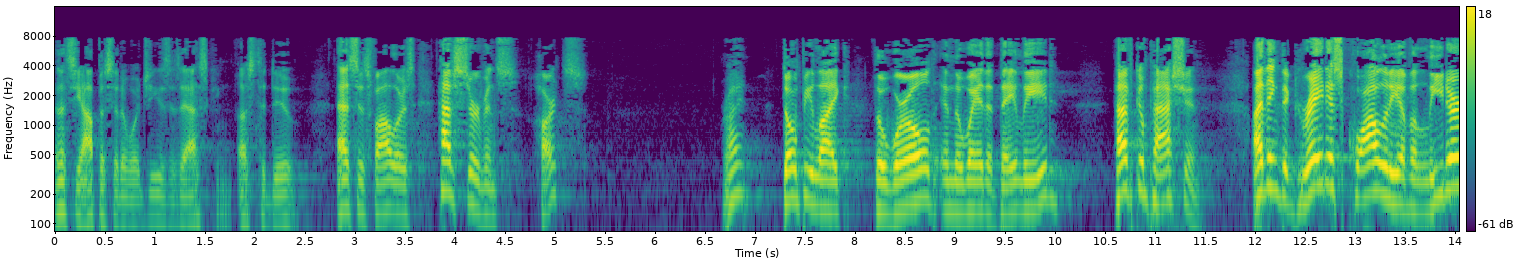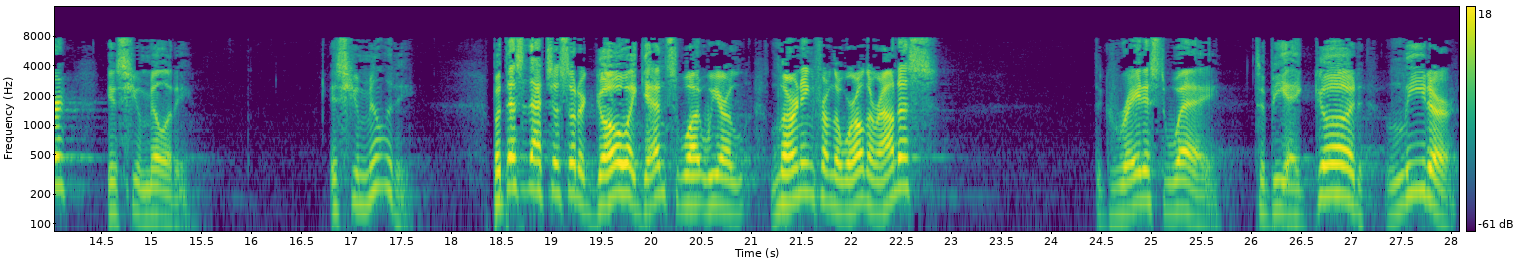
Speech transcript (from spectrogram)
And that's the opposite of what Jesus is asking us to do. As his followers, have servants' hearts. Right? Don't be like the world in the way that they lead. Have compassion. I think the greatest quality of a leader is humility. Is humility. But doesn't that just sort of go against what we are learning from the world around us? The greatest way to be a good leader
